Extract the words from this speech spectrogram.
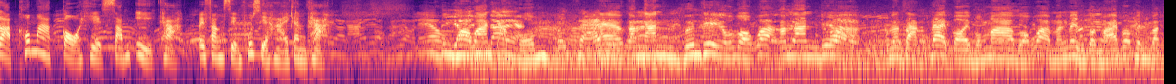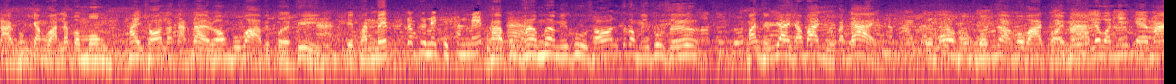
กลับเข้ามาก่อเหตุซ้ำอีกค่ะ ไปฟังเสียงผู้เสียหายกันค่ะ แล้วเมื่อวานจับผม แต่กำนันพื้นที่เขาบอกว่ากำนันที่ว่ากำนันตักได้ปล่อยผมมาบอกว่ามันไม่ผิดกฎหมายเพราะเป็นประกาศของจังหวัดและประมง ให้ช้อนแล้วตักได้รองผู้ว่าไปเปิดที่7,000เมตรก็คือในเขตพันเมตรครับอ่าถ้าเมื่อมีผู้ช้อนก็ต้องมีผู้ซื้อ มันถึงจะให้ชาวบ้านอยู่กันได้เสร็จแล้วของผมเนี่ยเมื่อวานปล่อยมา แล้ววันนี้แกมา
